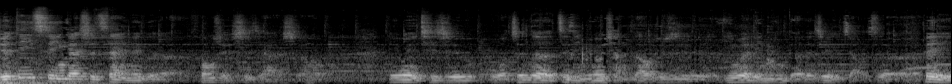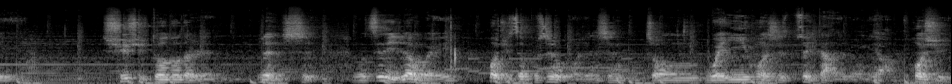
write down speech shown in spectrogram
觉得第一次应该是在那个风水世家的时候，因为其实我真的自己没有想到，就是因为林明德的这个角色被许许多多的人认识。我自己认为，或许这不是我人生中唯一或是最大的荣耀，或许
